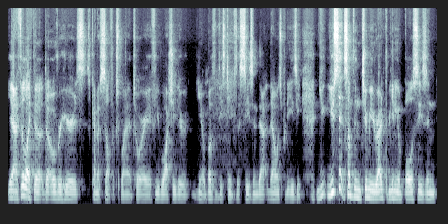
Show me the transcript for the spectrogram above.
Yeah, I feel like the the over here is kind of self explanatory. If you watch either, you know, both of these teams this season, that, that one's pretty easy. You you sent something to me right at the beginning of bowl season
